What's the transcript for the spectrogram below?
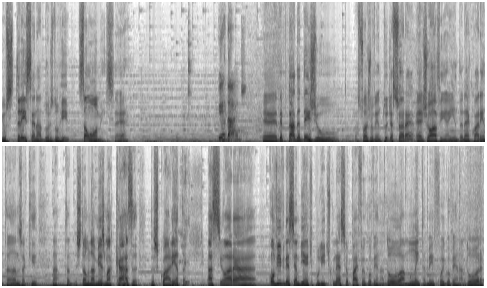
e os três senadores do Rio são homens, né? Verdade. É, deputada, desde o, a sua juventude, a senhora é, é jovem ainda, né? 40 anos aqui, na, tá, estamos na mesma casa dos 40 a senhora convive nesse ambiente político, né? Seu pai foi governador, a mãe também foi governadora.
